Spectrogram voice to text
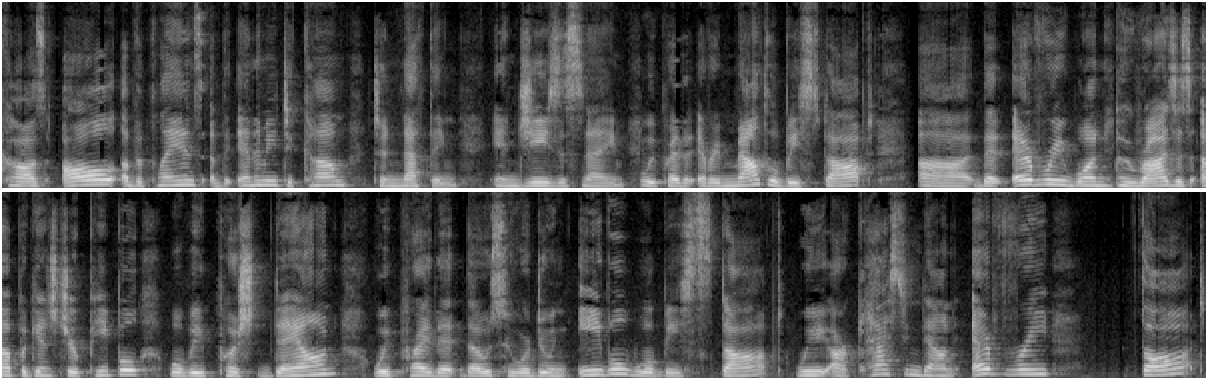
cause all of the plans of the enemy to come to nothing in Jesus' name. We pray that every mouth will be stopped, uh, that everyone who rises up against your people will be pushed down. We pray that those who are doing evil will be stopped. We are casting down every thought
